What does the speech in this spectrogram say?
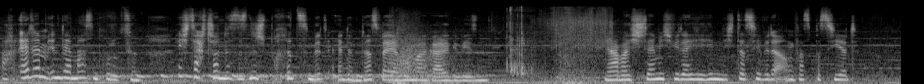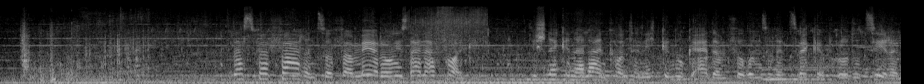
Ach, Adam in der Massenproduktion. Ich dachte schon, das ist eine Spritze mit Adam. Das wäre ja wohl mal geil gewesen. Ja, aber ich stelle mich wieder hier hin. Nicht, dass hier wieder irgendwas passiert. Das Verfahren zur Vermehrung ist ein Erfolg. Die Schnecken allein konnten nicht genug Adam für unsere Zwecke produzieren.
